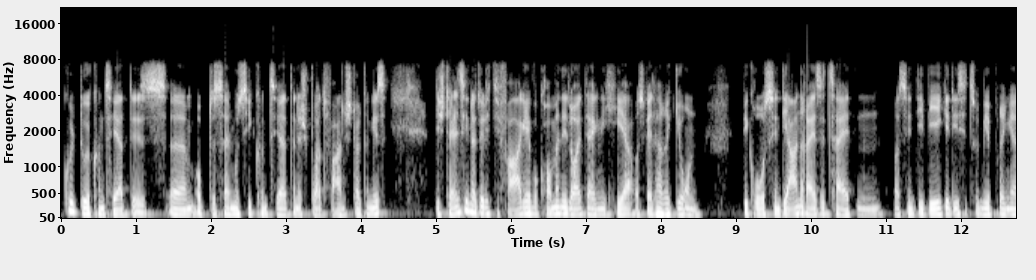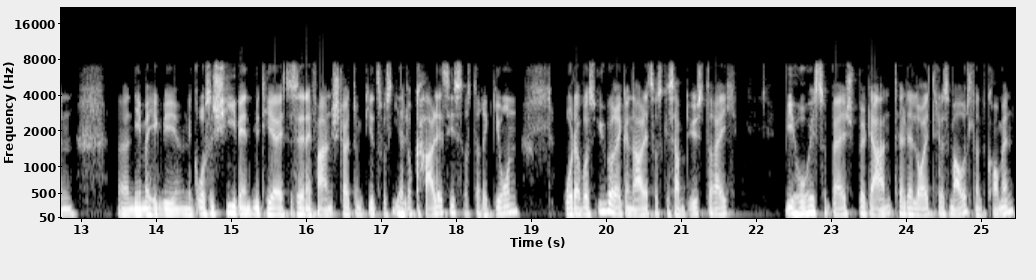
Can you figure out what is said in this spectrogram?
Kulturkonzert ist, ähm, ob das ein Musikkonzert, eine Sportveranstaltung ist. Die stellen sich natürlich die Frage, wo kommen die Leute eigentlich her, aus welcher Region? Wie groß sind die Anreisezeiten? Was sind die Wege, die sie zu mir bringen? Äh, nehmen wir irgendwie einen großen Ski-Event mit her? Ist das eine Veranstaltung, die jetzt was eher Lokales ist aus der Region oder was Überregionales aus Gesamtösterreich? Wie hoch ist zum Beispiel der Anteil der Leute, die aus dem Ausland kommen?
